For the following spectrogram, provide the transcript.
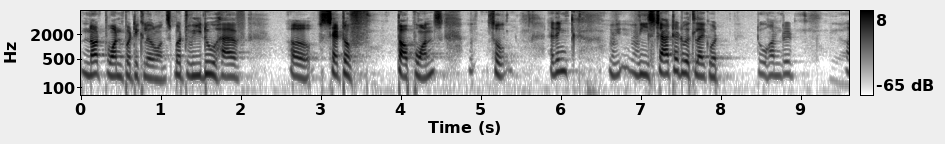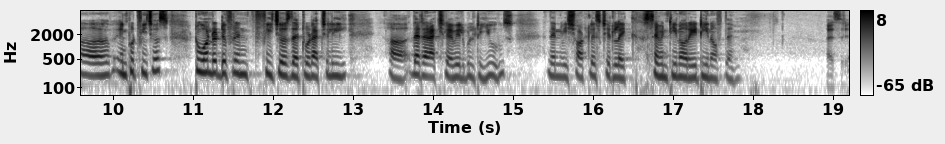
not one particular ones, but we do have a set of top ones. So I think we, we started with like what 200 uh, input features, 200 different features that would actually uh, that are actually available to use. Then we shortlisted like 17 or 18 of them. I see.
